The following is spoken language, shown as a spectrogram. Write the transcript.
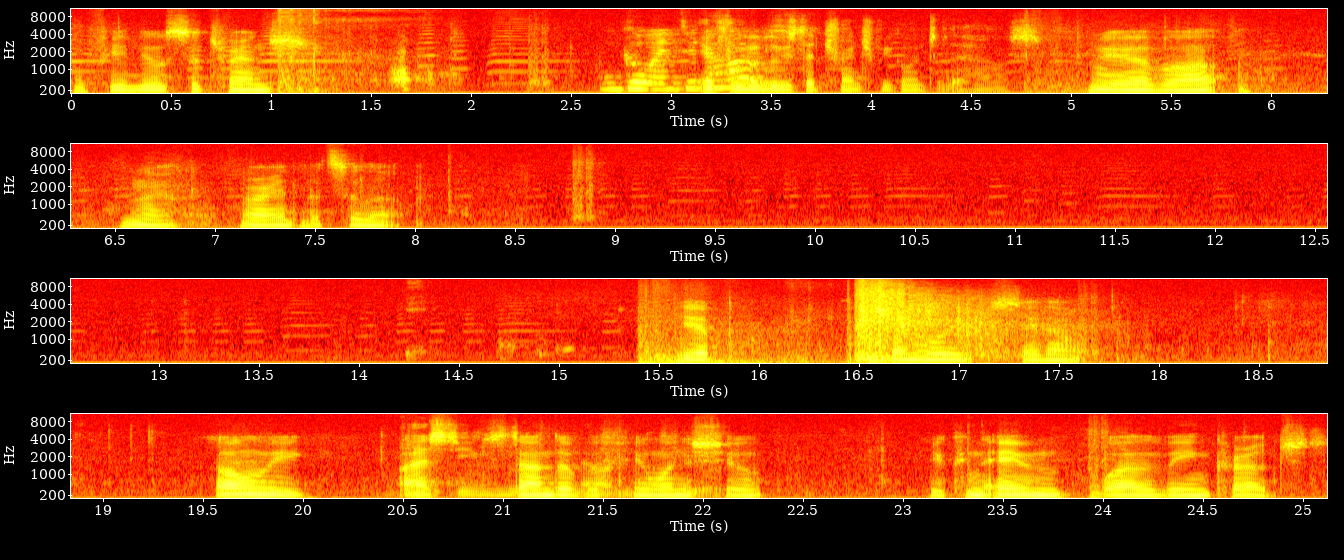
if we lose the trench, Go into the If house. we lose the trench, we go into the house. yeah, but no. Alright, let's do that. Yep. Then we stay down. Only I see. you stand up if you want to shoot. You can aim while being crouched.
